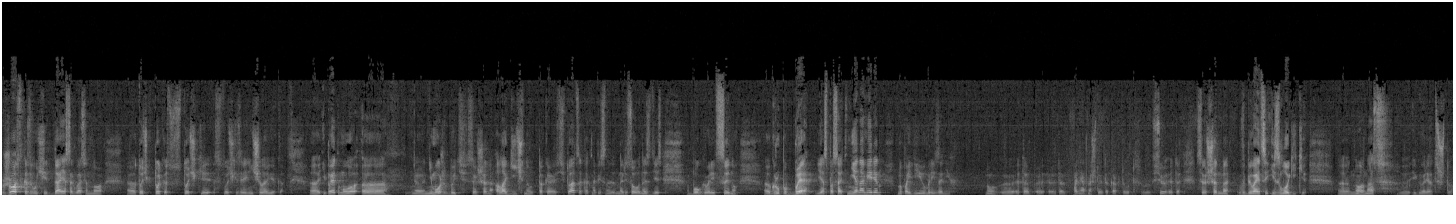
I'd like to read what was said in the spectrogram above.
жестко звучит, да, я согласен, но э, точ, только с точки, с точки зрения человека. Э, и поэтому э, э, не может быть совершенно алогична вот такая ситуация, как написано, нарисовано здесь. Бог говорит сыну, э, группа Б я спасать не намерен, но пойди и умри за них. Ну, э, это, э, это понятно, что это как-то вот все это совершенно выбивается из логики. Но нас и говорят, что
